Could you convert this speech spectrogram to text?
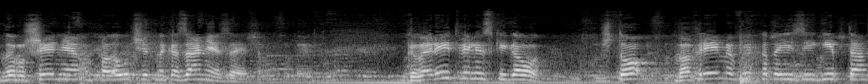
нарушение, он получит наказание за это. Говорит Вилинский Гаон, что во время выхода из Египта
